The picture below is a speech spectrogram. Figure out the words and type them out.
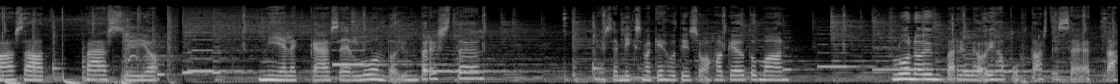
Mukaan sä oot päässyt jo mielekkääseen luontoympäristöön. Ja se, miksi mä kehutin sua hakeutumaan luonnon ympärille, on ihan puhtaasti se, että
